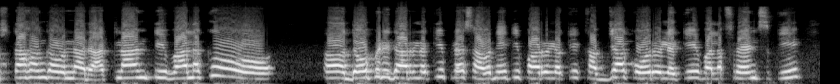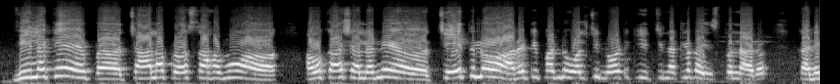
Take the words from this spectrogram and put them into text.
ఉత్సాహంగా ఉన్నారు. అట్లాంటి వాళ్ళకు దోపిడీదారులకి ప్లస్ అవినీతి పారులకి కబ్జా కోరులకి వాళ్ళ ఫ్రెండ్స్కి వీళ్ళకే చాలా ప్రోత్సాహము అవకాశాలని చేతిలో అరటి పండు వలిచి నోటికి ఇచ్చినట్లుగా ఇస్తున్నారు. కానీ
